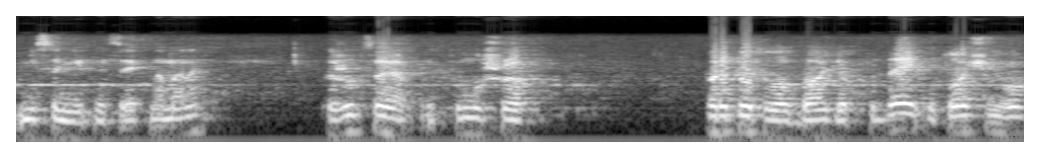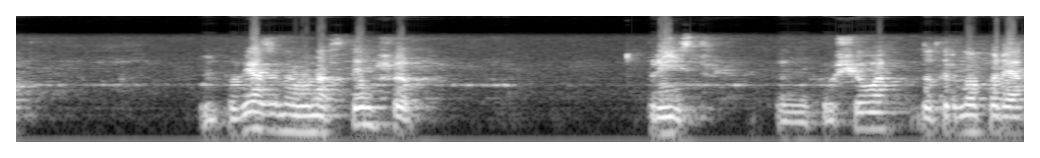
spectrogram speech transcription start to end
нісенітниця, як на мене. Кажу це тому, що перепитував багатьох людей, уточнював. Пов'язана вона з тим, що приїзд Хрущова до Тернополя,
